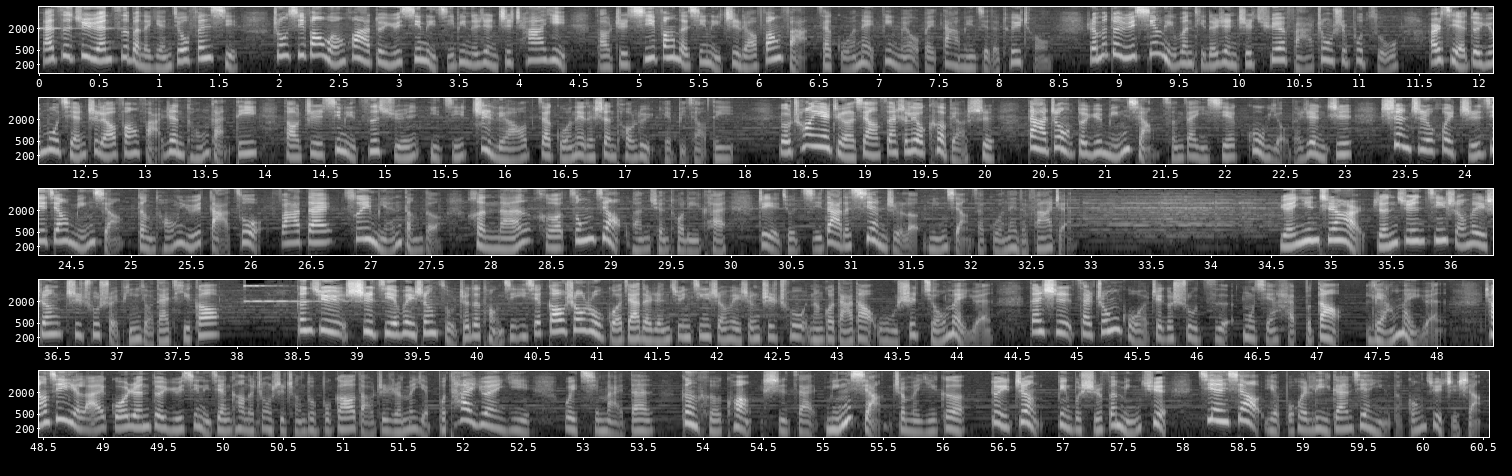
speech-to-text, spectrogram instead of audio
来自巨源资本的研究分析，中西方文化对于心理疾病的认知差异，导致西方的心理治疗方法在国内并没有被大面积的推崇。人们对于心理问题的认知缺乏、重视不足，而且对于目前治疗方法认同感低，导致心理咨询以及治疗在国内的渗透率也比较低。有创业者向三十六氪表示，大众对于冥想存在一些固有的认知，甚至会直接将冥想等同于打坐、发呆、催眠等等，很难和宗教完全脱离开，这也就极大的限制了冥想在国内的发展。原因之二，人均精神卫生支出水平有待提高。根据世界卫生组织的统计，一些高收入国家的人均精神卫生支出能够达到五十九美元，但是在中国，这个数字目前还不到两美元。长期以来，国人对于心理健康的重视程度不高，导致人们也不太愿意为其买单，更何况是在冥想这么一个对症并不十分明确、见效也不会立竿见影的工具之上。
